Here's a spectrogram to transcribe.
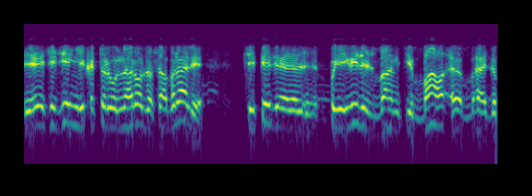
И эти деньги, которые у народа собрали, теперь э, появились банки э,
